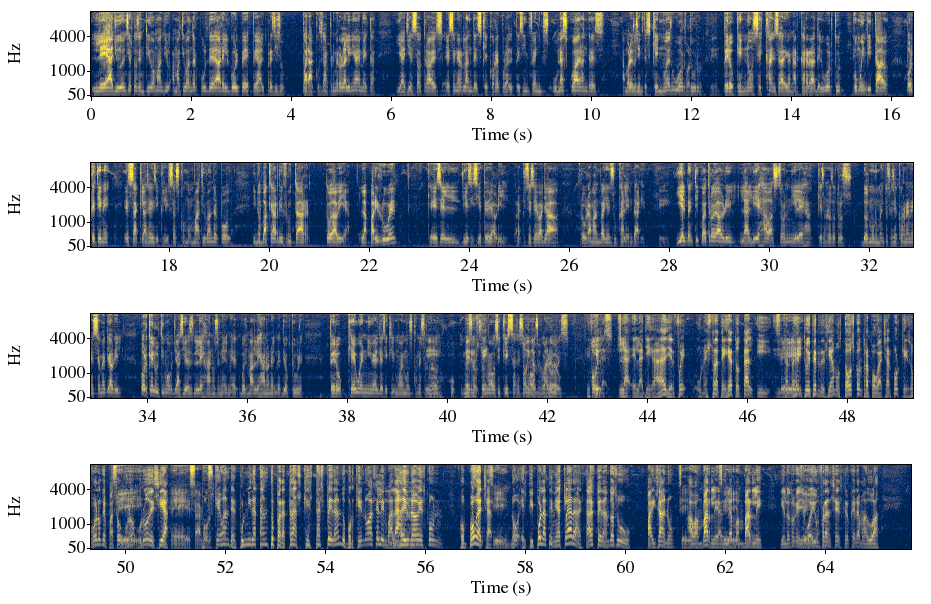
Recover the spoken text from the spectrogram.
le ayudó en cierto sentido a Matthew, a Matthew Van Der Poel de dar el golpe de pedal preciso para cruzar primero la línea de meta y allí está otra vez ese neerlandés que corre por Alpecin Phoenix, una escuadra Andrés, amables oyentes, que no es World, World Tour, Tour, sí. pero que no se cansa de ganar carreras del World Tour como invitado porque tiene esta clase de ciclistas como Matthew Van Der Poel y nos va a quedar disfrutar todavía la Paris-Roubaix que es el 17 de abril para que usted se vaya programando ahí en su calendario. Sí. Y el 24 de abril, la Lieja, Bastón y Eleja, que son los otros dos monumentos que se corren en este mes de abril, porque el último ya sí es lejanos en el mes, o es más lejano en el mes de octubre. Pero qué buen nivel de ciclismo vemos con estos, Sí. nuevos, estos nuevos ciclistas, estos nuevos Marulo, Es que la, jóvenes, sí. la- la llegada de ayer fue una estrategia total y, y Sí. tal vez en Twitter decíamos todos contra Pogachar porque eso fue lo que pasó. Sí. Uno, uno decía, Exacto. ¿por qué Van Der Poel mira tanto para atrás? ¿Qué está esperando? ¿Por qué no hace el embalaje de una vez con, con Pogachar? No, el tipo la tenía clara, estaba esperando a su paisano, a Bambarle, a. Dylan Bambarle y el otro que llegó ahí, un francés, creo que era Madua.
